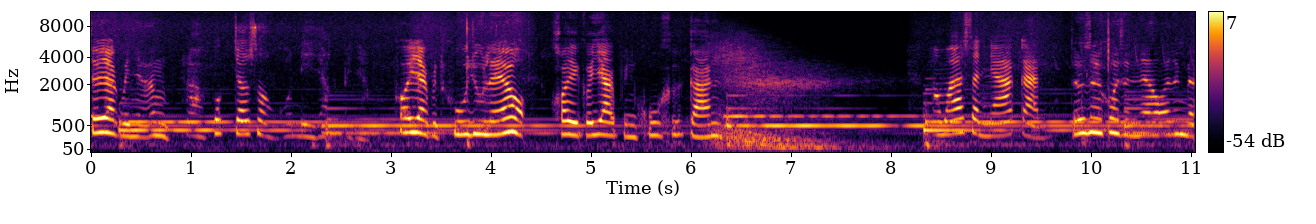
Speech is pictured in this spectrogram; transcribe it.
เจ้าอยากเป็นหยังถามพวกเจ้าสองคนนี้อยากเป็นหยังพ่ออยากเป็นครูอยู่แล้วค่อยก็อยากเป็นครูคือกันเอามาสัญญากันเจ้าใช้ข้อสัญญาว่าจังได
